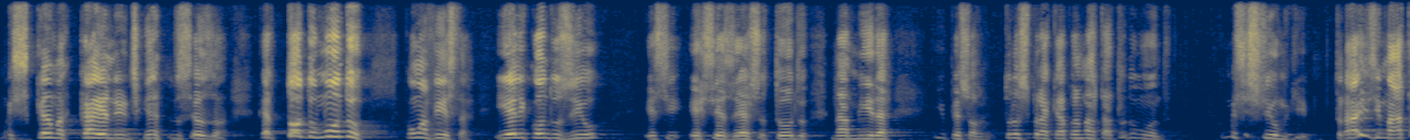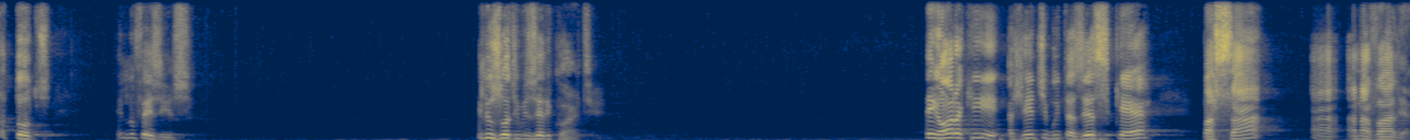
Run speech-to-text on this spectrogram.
uma escama caia diante dos seus olhos. Quero todo mundo com a vista. E ele conduziu esse, esse exército todo na mira. E o pessoal trouxe para cá para matar todo mundo. Como esses filmes que traz e mata todos. Ele não fez isso. Ele usou de misericórdia. Tem hora que a gente muitas vezes quer passar a, a navalha,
